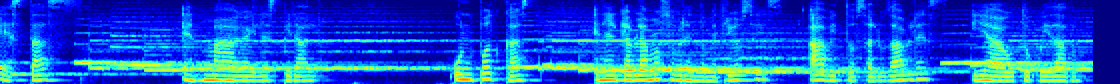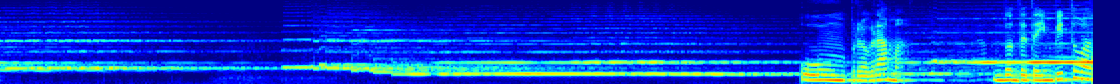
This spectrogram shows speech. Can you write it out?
Estás en Maga y la Espiral, un podcast en el que hablamos sobre endometriosis, hábitos saludables y autocuidado. Un programa donde te invito a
